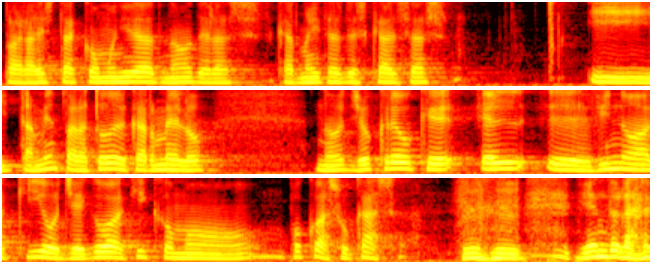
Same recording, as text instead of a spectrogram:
para esta comunidad ¿no? de las carmelitas descalzas y también para todo el Carmelo. ¿No? Yo creo que él eh, vino aquí o llegó aquí como un poco a su casa, viendo la,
